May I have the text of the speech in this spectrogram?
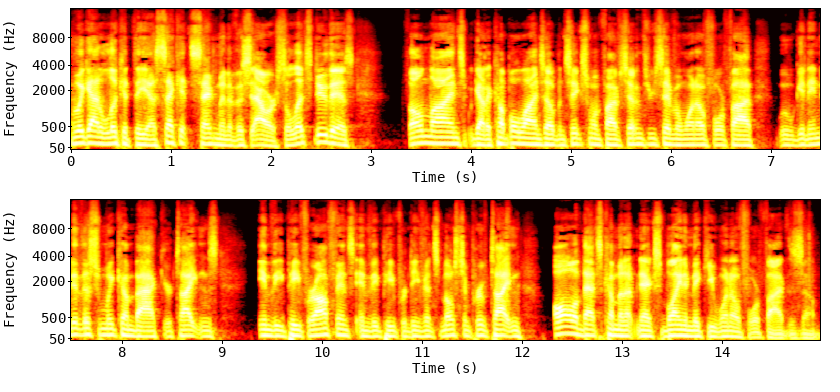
We got to look at the uh, second segment of this hour. So let's do this. Phone lines, we got a couple lines open 615 737 1045. We will get into this when we come back. Your Titans MVP for offense, MVP for defense, most improved Titan. All of that's coming up next. Blaine and Mickey 1045 the zone.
